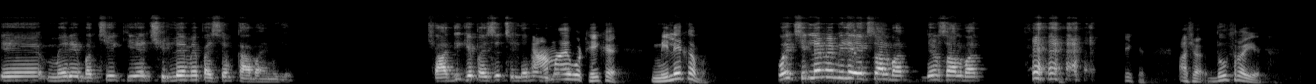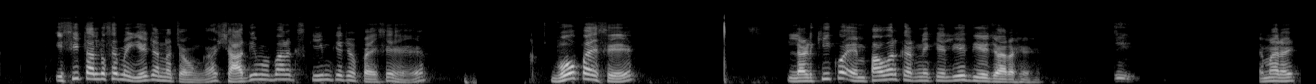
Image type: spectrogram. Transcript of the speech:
कि मेरे बच्चे के छिल्ले में पैसे कब आए मुझे शादी के पैसे चिल्ले में आए वो ठीक है। मिले कब? वही चिल्ले में मिले एक साल बाद डेढ़ साल बाद। ठीक है। अच्छा दूसरा ये। इसी ताल्लुक से मैं ये जानना चाहूँगा शादी मुबारक स्कीम के जो पैसे हैं वो पैसे लड़की को एम्पावर करने के लिए दिए जा रहे हैं। जी। एम आई राइट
